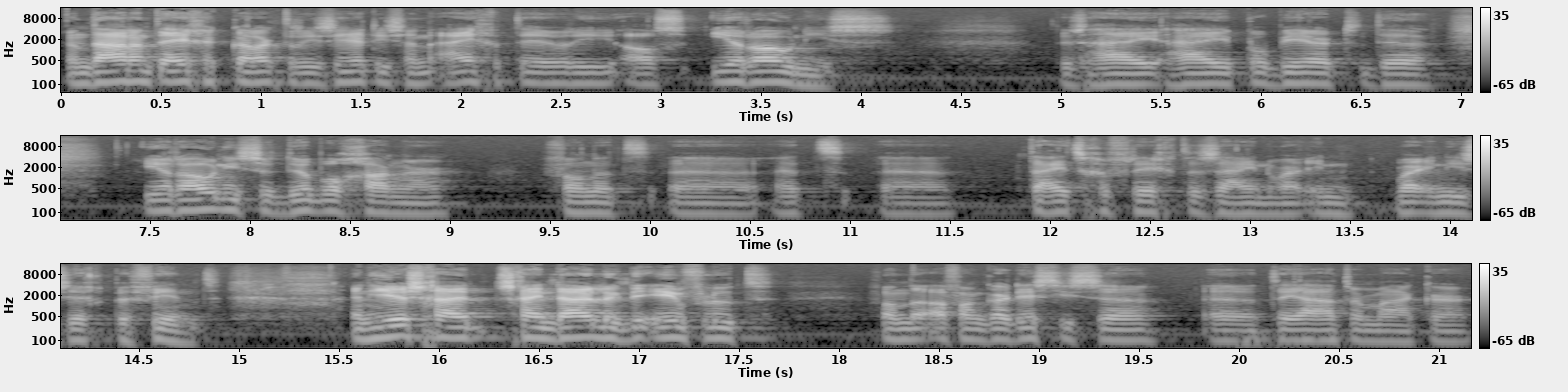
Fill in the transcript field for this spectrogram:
En daarentegen karakteriseert hij zijn eigen theorie als ironisch. Dus hij, hij probeert de ironische dubbelganger van het, uh, het uh, tijdsgevricht te zijn waarin, waarin hij zich bevindt. En hier schijnt, schijnt duidelijk de invloed van de avant-gardistische theatermaker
